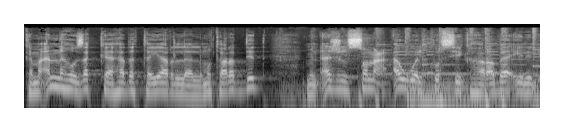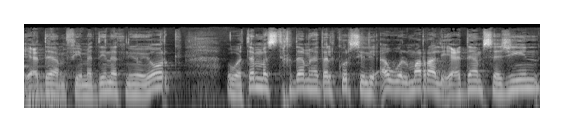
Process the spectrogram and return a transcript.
كما أنه زكى هذا التيار المتردد من أجل صنع أول كرسي كهربائي للإعدام في مدينة نيويورك وتم استخدام هذا الكرسي لأول مرة لإعدام سجين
